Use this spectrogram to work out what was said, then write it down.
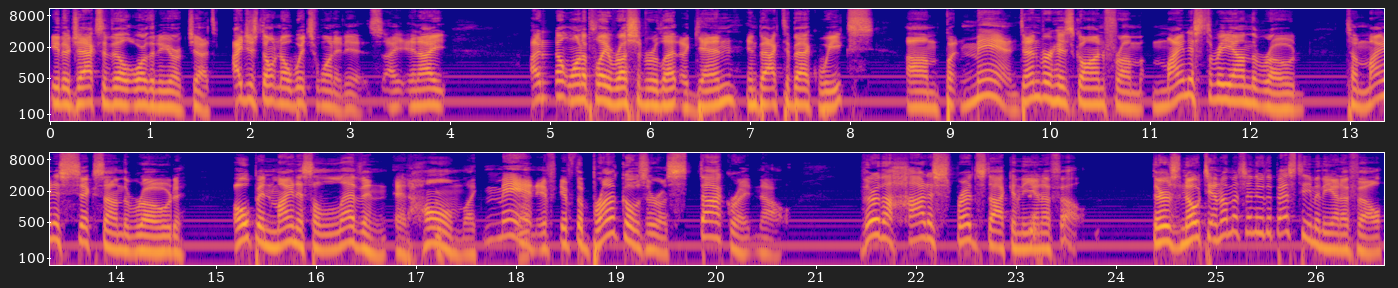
either Jacksonville or the New York Jets. I just don't know which one it is. I and I I don't want to play Russian roulette again in back-to-back weeks. Um, but man, Denver has gone from minus three on the road to minus six on the road open minus 11 at home. Like, man, if, if the Broncos are a stock right now, they're the hottest spread stock in the NFL. There's no team, I'm not saying they're the best team in the NFL,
